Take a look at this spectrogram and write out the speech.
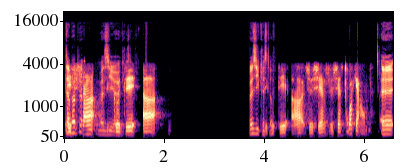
t'as pas ça, euh, côté A. Vas-y, Christophe. Côté A, je cherche, je cherche 3,40. Euh,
